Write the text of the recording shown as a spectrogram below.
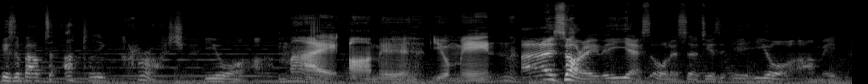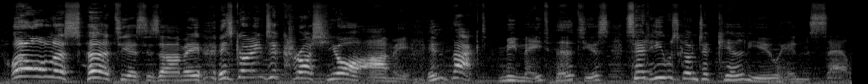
is about to utterly crush your army. My army, you mean? Uh, sorry, yes, Aulus Hirtius, your army. Aulus Hirtius's army is going to crush your army. In fact, me mate Hirtius said he was going to kill you himself.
